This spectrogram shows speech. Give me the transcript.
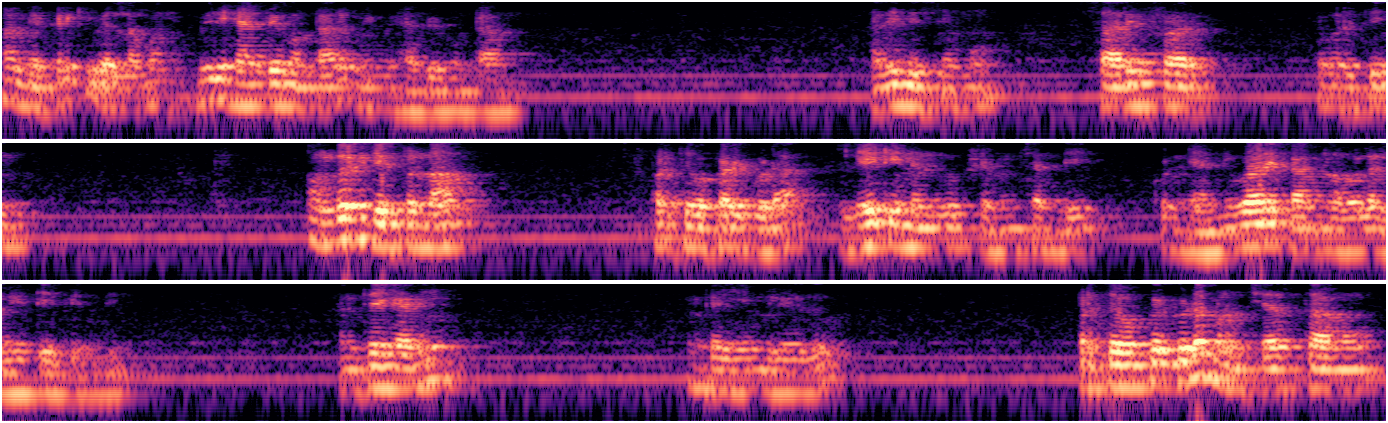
మనం ఎక్కడికి వెళ్ళాము. మీరు హ్యాపీగా ఉంటారు మేము హ్యాపీగా ఉంటాము. అది విషయము. సారీ ఫర్ ఎవ్రీథింగ్ అందరికీ చెప్తున్నా ప్రతి ఒక్కరికి కూడా లేట్ అయినందుకు క్షమించండి. కొన్ని అనివార్య కారణాల వల్ల లేట్ అయిపోయింది. అంతేగాని ఇంకా ఏం లేదు. ప్రతి ఒక్కరికి కూడా మనం చేస్తాము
